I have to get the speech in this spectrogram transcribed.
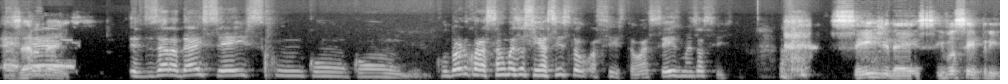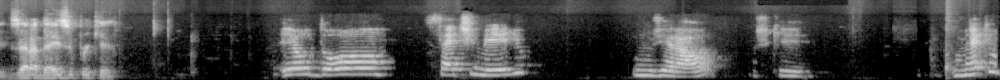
É, 0 a 10. É, de 0 a 10, 6 com, com, com, com dor no coração, mas assim, assistam, assistam. É 6, mas assistam. 6 de 10. E você, Pri? De 0 a 10 e por quê? Eu dou 7,5 no geral. Acho que. Como é que eu.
